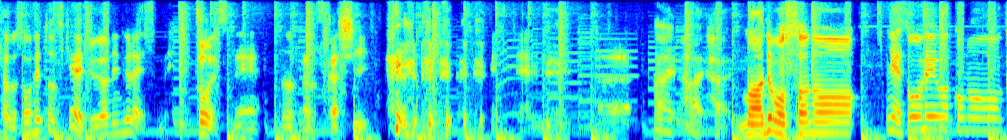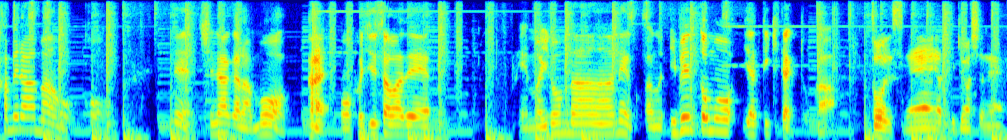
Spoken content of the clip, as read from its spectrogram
多分総平との付き合いは14年ぐらいですね。そうですね。うん、うん懐かしい。はいはいはい。まあでもその、ね、総平はこのカメラマンをこう、ね、しながらも、はい。こう藤沢で、えまあ、いろんなね、あのイベントもやってきたりとか、そうですね。やってきましたね。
